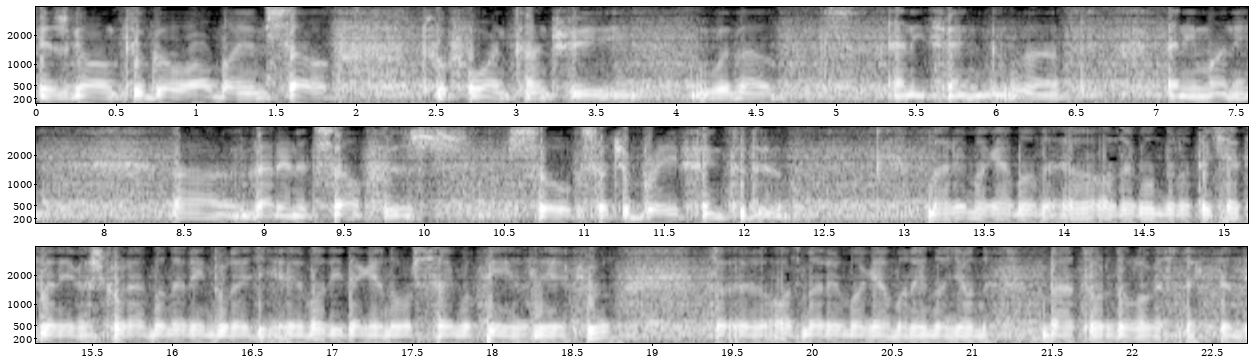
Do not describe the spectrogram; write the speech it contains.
is going to go all by himself foreign country without anything, without any money, uh, that in itself is so such a brave thing to do. Már önmagában az a gondolat, hogy 70 éves korában elindul egy vadidegen országba pénz nélkül, az már önmagában egy nagyon bátor dolog ezt megtenni.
